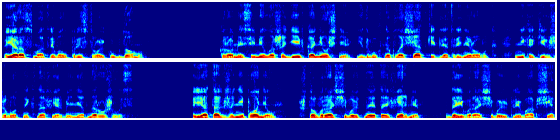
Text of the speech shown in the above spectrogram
я рассматривал пристройку к дому. Кроме семи лошадей в конюшне и двух на площадке для тренировок, никаких животных на ферме не обнаружилось. Я также не понял, что выращивают на этой ферме, да и выращивают ли вообще.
